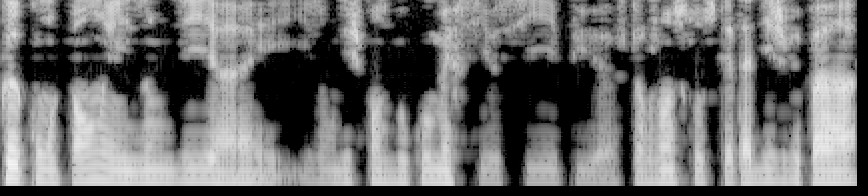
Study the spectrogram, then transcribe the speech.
que contents, et ils ont dit, euh, ils ont dit, je pense beaucoup, merci aussi. Et puis, euh, je te rejoins sur ce que tu as dit. Je vais pas,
